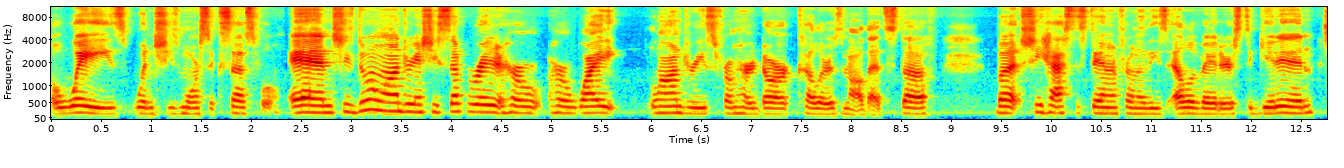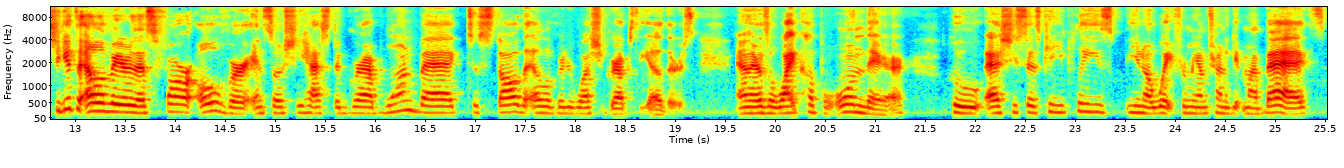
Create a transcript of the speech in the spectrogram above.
a ways when she's more successful. And she's doing laundry, and she separated her her white laundries from her dark colors and all that stuff. But she has to stand in front of these elevators to get in. She gets the elevator that's far over, and so she has to grab one bag to stall the elevator while she grabs the others. And there's a white couple on there who, as she says, Can you please, you know, wait for me? I'm trying to get my bags.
